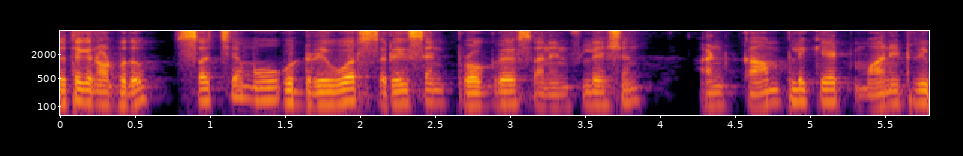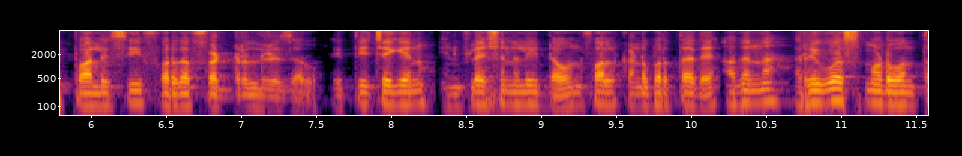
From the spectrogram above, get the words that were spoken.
ಜೊತೆಗೆ ನೋಡಬಹುದು such a move would reverse recent progress on inflation and complicate monetary policy for the federal reserve ಇತ್ತೀಚೆಗೇನು ಇನ್ಫ್ಲೇಷನ್ ಅಲ್ಲಿ ಡೌನ್ ಫಾಲ್ ಕಂಡು ಬರ್ತಾ ಇದೆ. ಅದನ್ನ ರಿವರ್ಸ್ ಮಾಡುವಂತ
